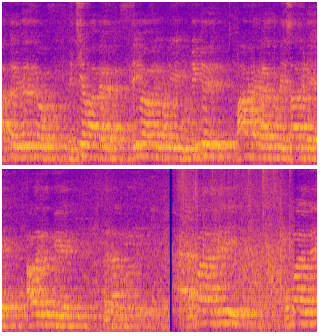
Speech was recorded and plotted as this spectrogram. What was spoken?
அத்தனை பேருக்கும் நிச்சயமாக தீபாவளி பண்டிகையை முன்னிட்டு மாவட்ட கழகத்தினுடைய சார்பிலே mulher. Não é nada, não. Vamos parar, Vamos parar,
